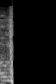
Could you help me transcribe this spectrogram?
Oh my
